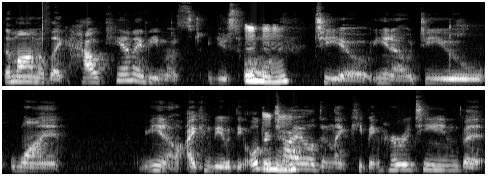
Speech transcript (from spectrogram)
the mom of like how can I be most useful Mhm. to you? You know, do you want you know, I can be with the older Mhm. child and like keeping her routine, but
